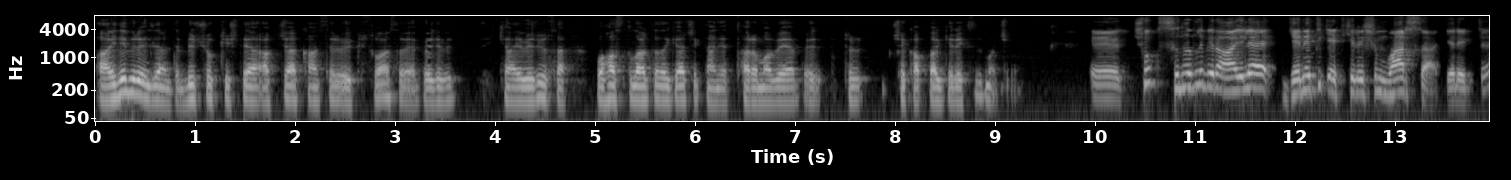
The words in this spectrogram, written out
Aile bireylerinde birçok kişide eğer akciğer kanseri öyküsü varsa veya böyle bir hikaye veriyorsa bu hastalarda da gerçekten hani tarama veya böyle bu tür check-up'lar gereksiz mi acaba? Ee, çok sınırlı bir aile genetik etkileşim varsa gerekli.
